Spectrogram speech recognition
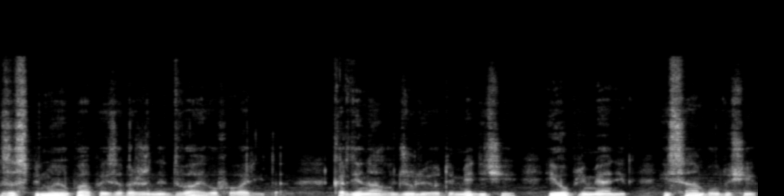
За спиной у папы изображены два его фаворита – кардинал Джулио де Медичи, его племянник и сам будущий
